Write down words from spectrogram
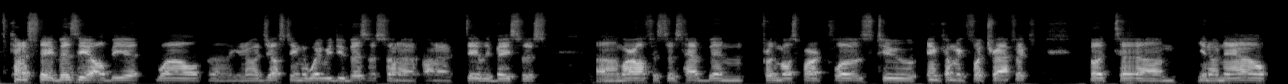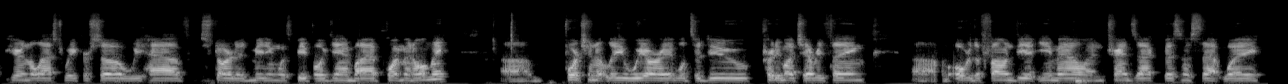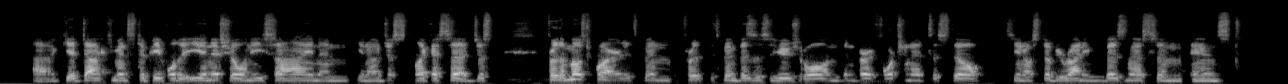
kind of stay busy, albeit while uh, you know adjusting the way we do business on a on a daily basis. Um, our offices have been, for the most part, closed to incoming foot traffic, but um, you know now here in the last week or so, we have started meeting with people again by appointment only. Um, fortunately, we are able to do pretty much everything um, over the phone via email and transact business that way. Uh, get documents to people to e-initial and e-sign, and you know, just like I said, just for the most part, it's been for it's been business as usual, and been very fortunate to still you know still be running business and and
